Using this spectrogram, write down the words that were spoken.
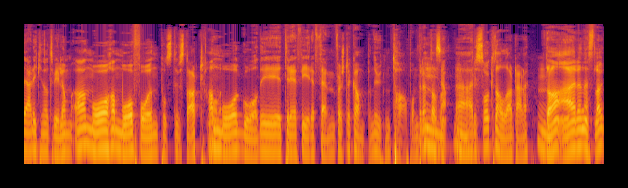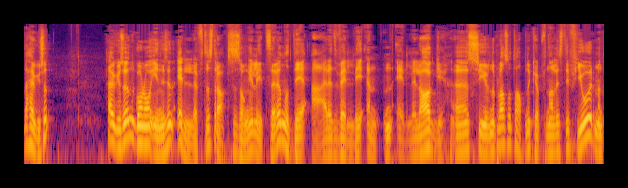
det er det ikke noe tvil om. Han må, han må få en positiv start. Han må gå de tre-fire-fem første kampene uten tap, omtrent. Altså. Det er Så knallhardt er det. Da er neste lag det er Haugesund. Haugesund går nå inn i sin ellevte strake sesong i Eliteserien, og det er et veldig enten-eller-lag. Eh, syvendeplass og tapende cupfinalist i fjor, men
